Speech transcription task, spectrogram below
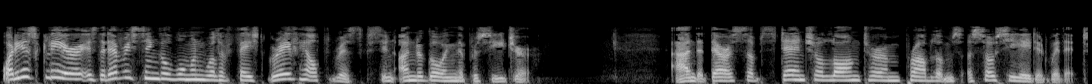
What is clear is that every single woman will have faced grave health risks in undergoing the procedure and that there are substantial long-term problems associated with it.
